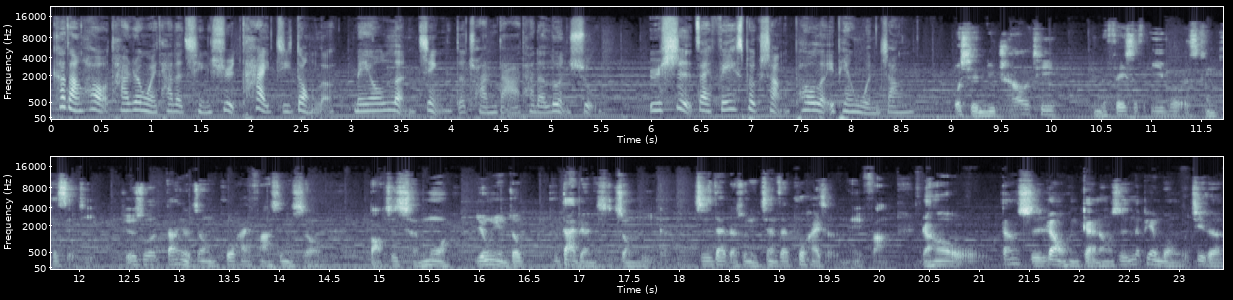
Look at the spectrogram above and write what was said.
课堂后，他认为他的情绪太激动了，没有冷静地传达他的论述，于是，在 Facebook 上 PO 了一篇文章。我写 Neutrality in the face of evil is complicity。就是说，当有这种迫害发生的时候，保持沉默，永远都不代表你是中立的，只是代表说你站在迫害者的那一方。然后，当时让我很感动的是那篇文，我记得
